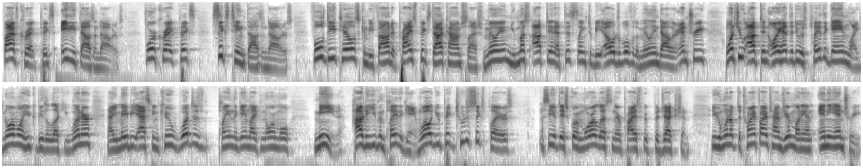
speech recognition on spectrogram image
five correct picks, $80,000, four correct picks, $16,000. Full details can be found at prizepicks.com slash million. You must opt in at this link to be eligible for the million dollar entry. Once you opt in, all you have to do is play the game like normal and you could be the lucky winner. Now you may be asking Q, what does playing the game like normal mean? How do you even play the game? Well, you pick two to six players and see if they score more or less than their prize pick projection. You can win up to 25 times your money on any entry.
